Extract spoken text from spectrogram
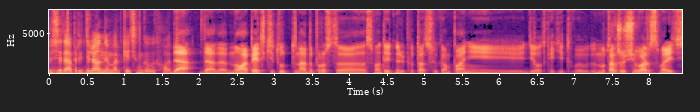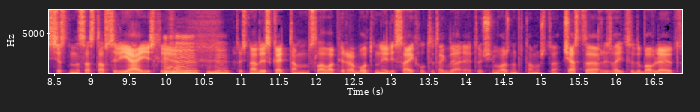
То есть это определенный маркетинговый ход. Да, да, да. Но опять-таки тут надо просто смотреть на репутацию компании и делать какие-то выводы. Ну, также очень важно смотреть, естественно, на состав сырья, если... Uh-huh, uh-huh. То есть надо искать там слова переработанные, recycled и так далее. Это очень важно, потому что часто производители добавляют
